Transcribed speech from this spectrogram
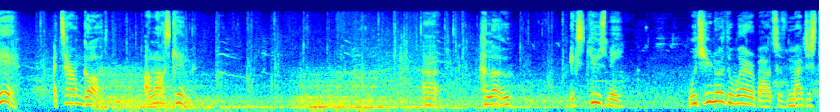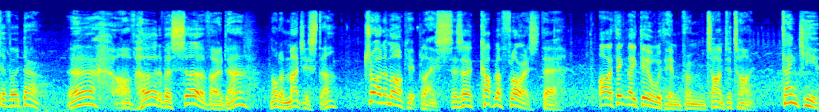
Here, a town guard. I'll ask him. Uh, hello? Excuse me. Would you know the whereabouts of Magister Vaudin? Uh, I've heard of a Sir Vaudin, not a Magister. Try the marketplace. There's a couple of florists there. I think they deal with him from time to time. Thank you.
